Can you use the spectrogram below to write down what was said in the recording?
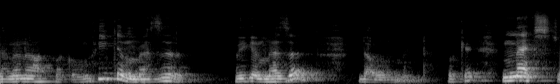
గణనాత్మకం. We can measure we can measure development okay next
